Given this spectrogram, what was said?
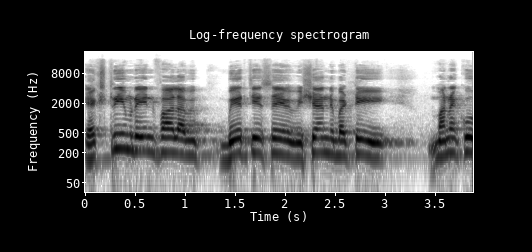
ఎక్స్ట్రీమ్ రెయిన్ఫాల్ అవి బేర్ చేసే విషయాన్ని బట్టి మనకు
